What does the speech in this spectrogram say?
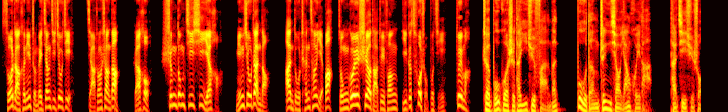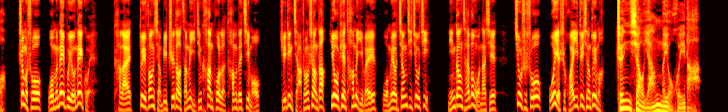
所长和您准备将计就计，假装上当，然后声东击西也好，明修栈道，暗度陈仓也罢，总归是要打对方一个措手不及，对吗？”这不过是他一句反问，不等甄小阳回答。他继续说：“这么说，我们内部有内鬼。看来对方想必知道咱们已经看破了他们的计谋，决定假装上当，诱骗他们以为我们要将计就计。您刚才问我那些，就是说我也是怀疑对象，对吗？”甄笑阳没有回答。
